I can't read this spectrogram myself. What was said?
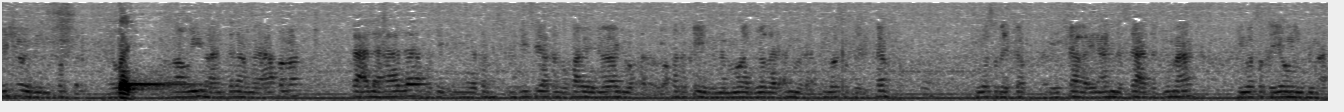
بشر بن المفصل طيب راويه عن سلام بن عقمة فعل هذا ففي في سياق البخاري الزواج وقد قيل إن المراد بوضع الانمله في وسط الكف في وسط الكف الاشاره إلى أن ساعه الجمعة في وسط يوم الجمعة.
